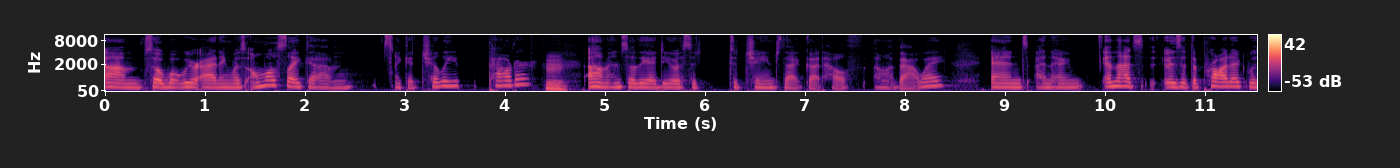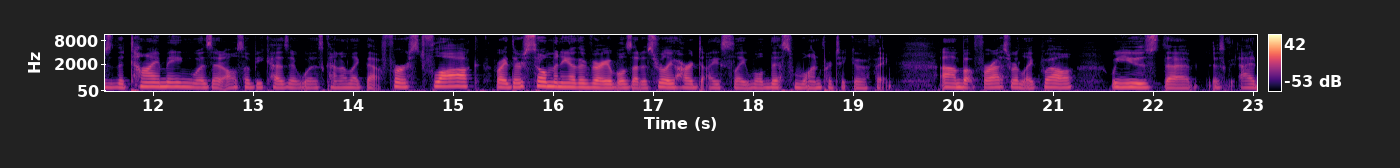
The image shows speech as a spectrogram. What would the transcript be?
um, so what we were adding was almost like um, like a chili powder Hmm. um, and so the idea was to, to change that gut health uh, that way. And and I and that's is it the product? Was it the timing? Was it also because it was kind of like that first flock? Right? There's so many other variables that it's really hard to isolate. Well, this one particular thing. Um, but for us, we're like, well, we used the I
